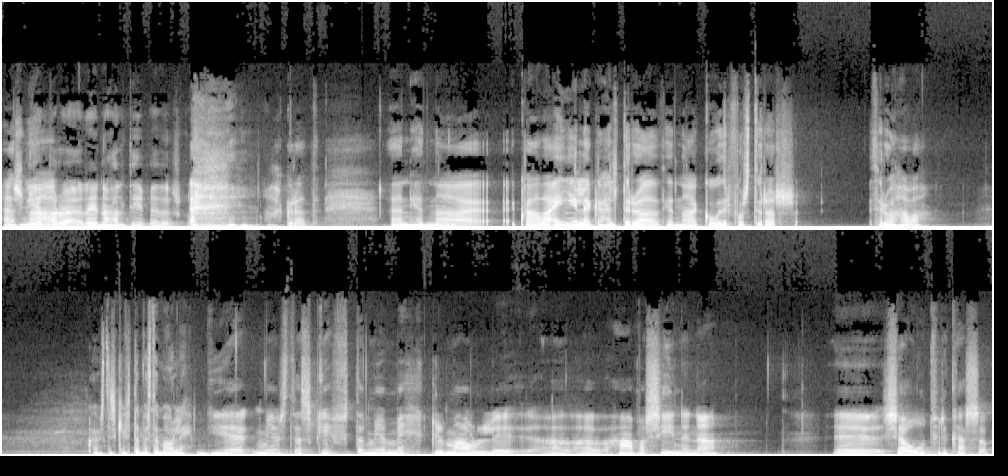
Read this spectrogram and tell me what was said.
svona... ég er bara að reyna að halda í við þau sko. Akkurat en hérna, hvaða eiginleika heldur að hérna, góðir fórstjórar þurfu að hafa? Hvað finnst þið skipta mestu máli? Ég, mér finnst það skipta mjög miklu máli að, að hafa sínina e, sjá út fyrir kassan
